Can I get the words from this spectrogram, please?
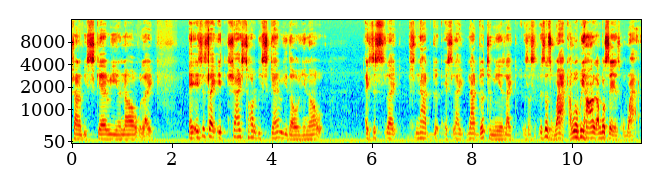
trying to be scary, you know, like it, it's just like it tries so hard to be scary though, you know. It's just like it's not good. It's like not good to me. It's like it's just, it's just whack. I will be honest. I'm gonna say it's whack.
